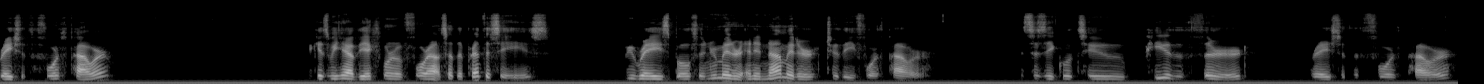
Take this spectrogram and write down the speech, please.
raised to the fourth power. Because we have the exponent of 4 outside the parentheses, we raise both the numerator and denominator to the fourth power. This is equal to p to the third raised to the fourth power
